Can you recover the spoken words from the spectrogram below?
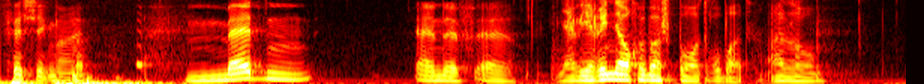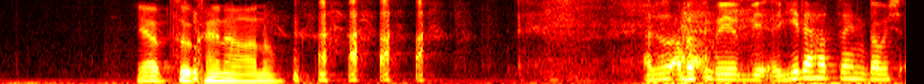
Fishing. Nein. Madden NFL. Ja, wir reden ja auch über Sport, Robert. Also, Ihr habt so keine Ahnung. Also, aber es, jeder hat sein, glaube ich,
